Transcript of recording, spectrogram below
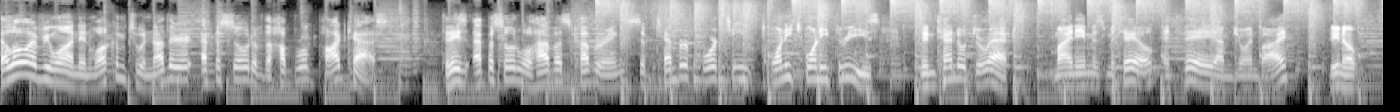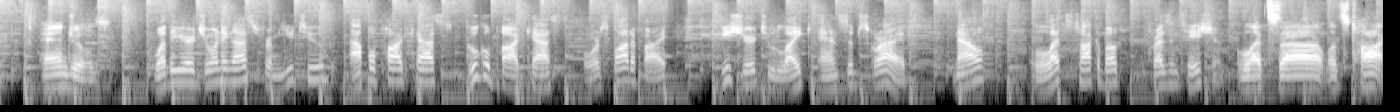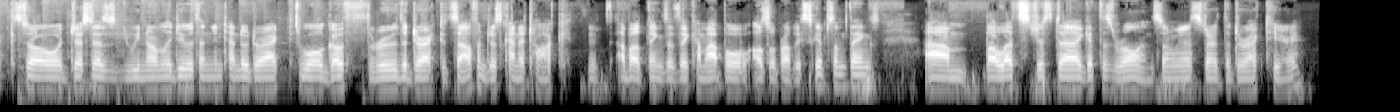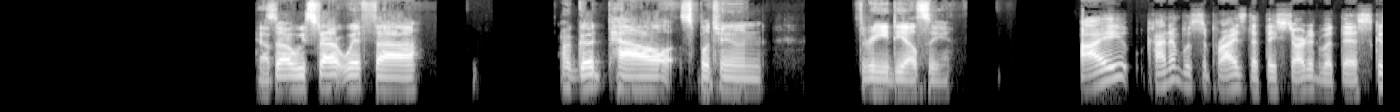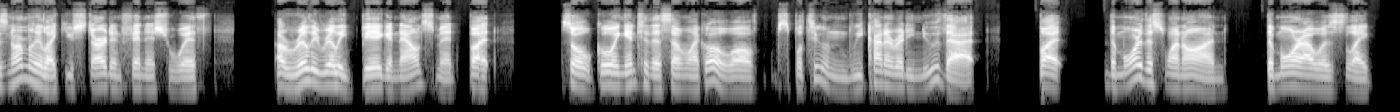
Hello, everyone, and welcome to another episode of the Hub World Podcast. Today's episode will have us covering September 14th, 2023's Nintendo Direct. My name is Matteo, and today I'm joined by Dino. And Jules. Whether you're joining us from YouTube, Apple Podcasts, Google Podcasts, or Spotify, be sure to like and subscribe. Now, let's talk about presentation. Let's uh let's talk. So just as we normally do with a Nintendo Direct, we'll go through the Direct itself and just kind of talk about things as they come up. We'll also probably skip some things. Um, but let's just uh, get this rolling. So I'm going to start the Direct here. Yep. So we start with uh, our good pal Splatoon 3 DLC. I kind of was surprised that they started with this because normally, like, you start and finish with a really, really big announcement. But so going into this, I'm like, oh, well, Splatoon, we kind of already knew that. But the more this went on, the more I was like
